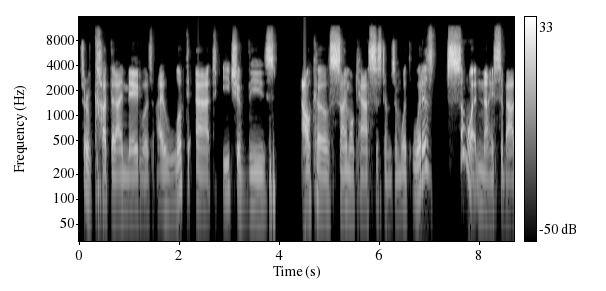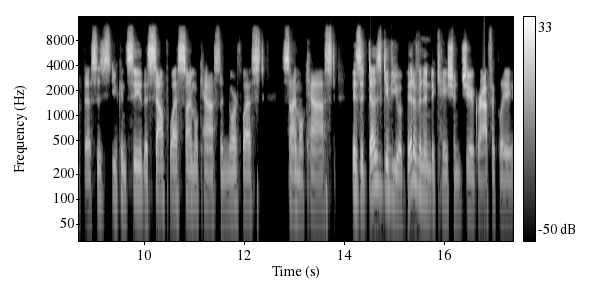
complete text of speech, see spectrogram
sort of cut that I made was I looked at each of these Alco simulcast systems, and what what is somewhat nice about this is you can see the Southwest simulcast and Northwest simulcast is it does give you a bit of an indication geographically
